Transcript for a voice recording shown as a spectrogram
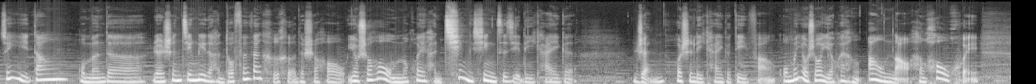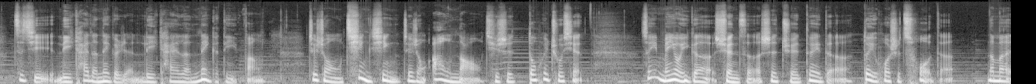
所以，当我们的人生经历了很多分分合合的时候，有时候我们会很庆幸自己离开一个人，或是离开一个地方。我们有时候也会很懊恼、很后悔自己离开了那个人，离开了那个地方。这种庆幸、这种懊恼，其实都会出现。所以没有一个选择是绝对的对或是错的，那么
